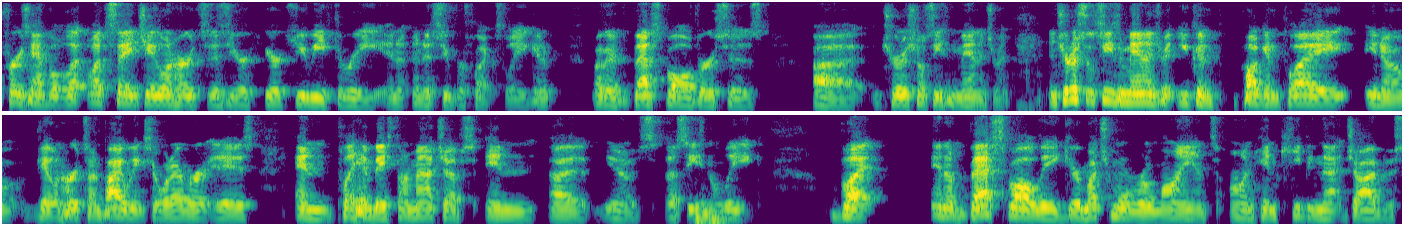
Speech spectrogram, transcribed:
for example, let, let's say Jalen Hurts is your your QB three in, in a super flex league, and whether it's best ball versus uh, traditional season management. In traditional season management, you can plug and play, you know, Jalen Hurts on bye weeks or whatever it is, and play him based on matchups in, uh, you know, a seasonal league. But in a best ball league, you're much more reliant on him keeping that job to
